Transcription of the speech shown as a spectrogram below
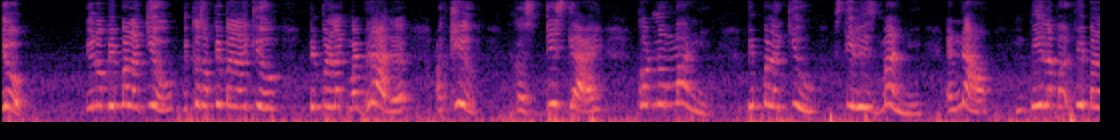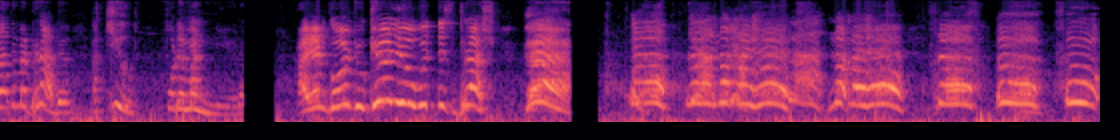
You, you know people like you, because of people like you, people like my brother are killed because this guy got no money. People like you steal his money, and now people like my brother are killed for the money. You know? I am going to kill you with this brush. Ah! Ah, not my hair! Not my hair! Ah, ah, ah.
